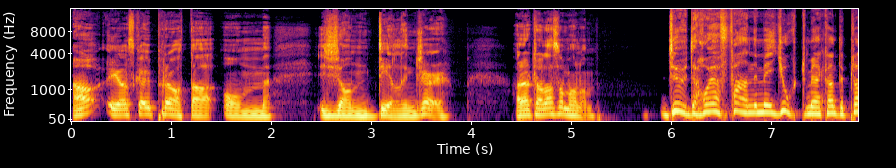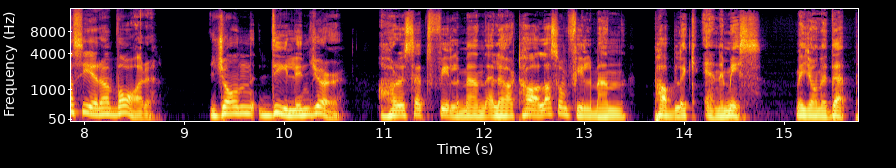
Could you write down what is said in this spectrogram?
Ja, jag ska ju prata om John Dillinger. Har du hört talas om honom? Du, det har jag fan i mig gjort men jag kan inte placera var. John Dillinger. Har du sett filmen, eller hört talas om filmen Public Enemies med Johnny Depp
